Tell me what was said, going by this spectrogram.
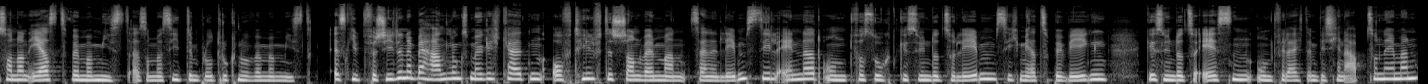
sondern erst, wenn man misst. Also man sieht den Blutdruck nur, wenn man misst. Es gibt verschiedene Behandlungsmöglichkeiten. Oft hilft es schon, wenn man seinen Lebensstil ändert und versucht, gesünder zu leben, sich mehr zu bewegen, gesünder zu essen und vielleicht ein bisschen abzunehmen.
